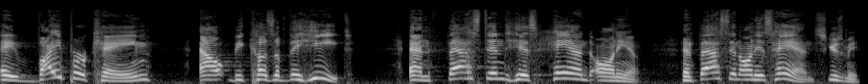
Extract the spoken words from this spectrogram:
a viper came out because of the heat and fastened his hand on him and fastened on his hand. Excuse me.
